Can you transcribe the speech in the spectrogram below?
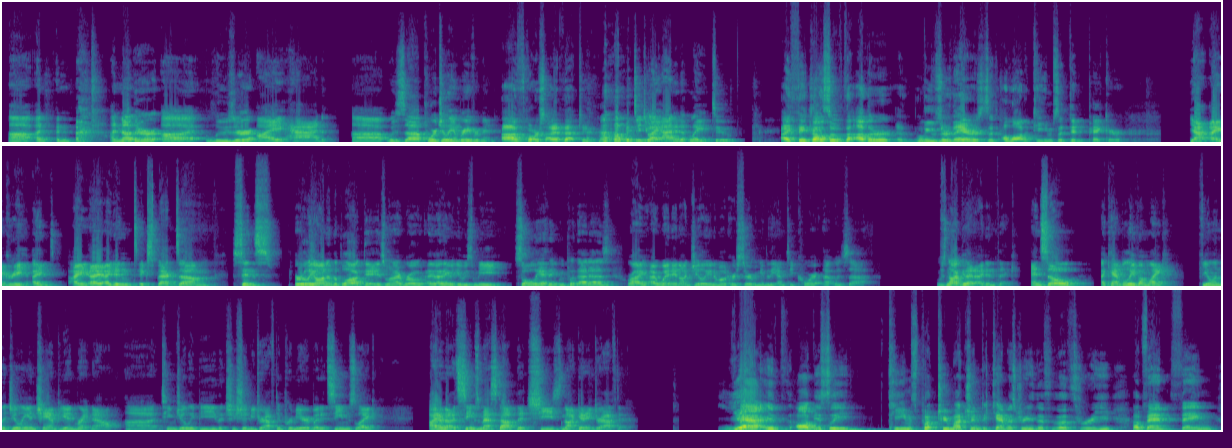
Uh, an, an, another uh, loser I had uh, was uh, poor Jillian Braverman. Uh, of course, I had that too. did you? I added it late too. I think also the other loser there is that a lot of teams that didn't pick her. Yeah, I agree. I I I, didn't expect um, since early on in the blog days when I wrote. I, I, think it was me solely. I think we put that as where I, I went in on Jillian about her serving into the empty court. That was uh, it was not good. I didn't think, and so I can't believe I'm like feeling the Jillian champion right now. Uh, Team Jilly B that she should be drafted premier, but it seems like I don't know. It seems messed up that she's not getting drafted. Yeah, it obviously teams put too much into chemistry. This is a three event thing.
